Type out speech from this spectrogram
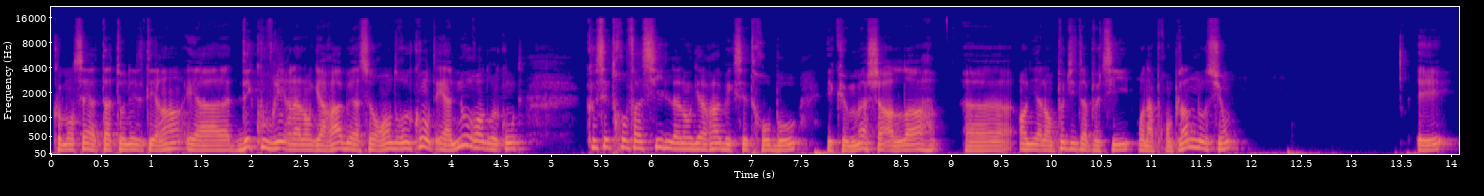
commencer à tâtonner le terrain et à découvrir la langue arabe et à se rendre compte et à nous rendre compte que c'est trop facile la langue arabe et que c'est trop beau et que, masha'Allah, euh, en y allant petit à petit, on apprend plein de notions et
